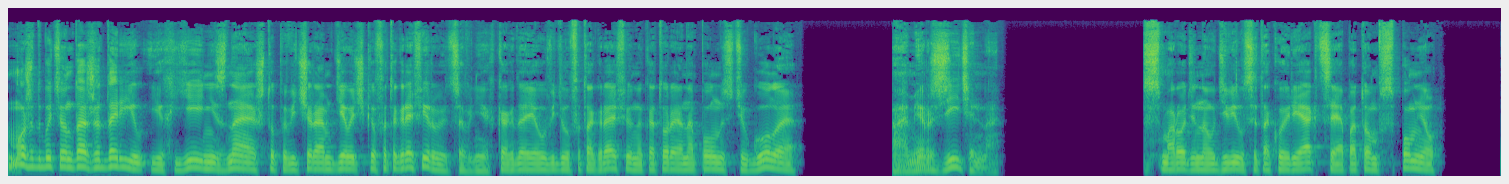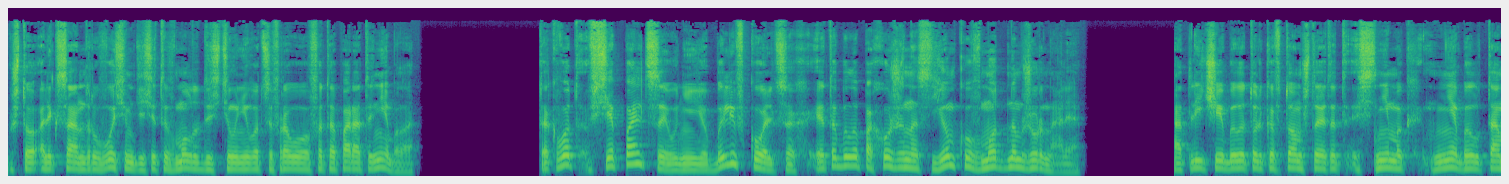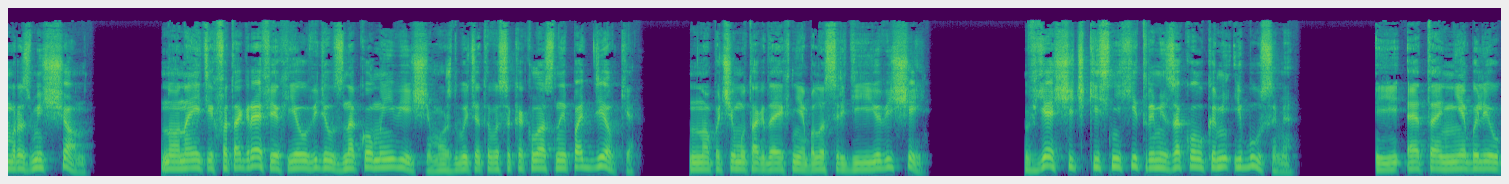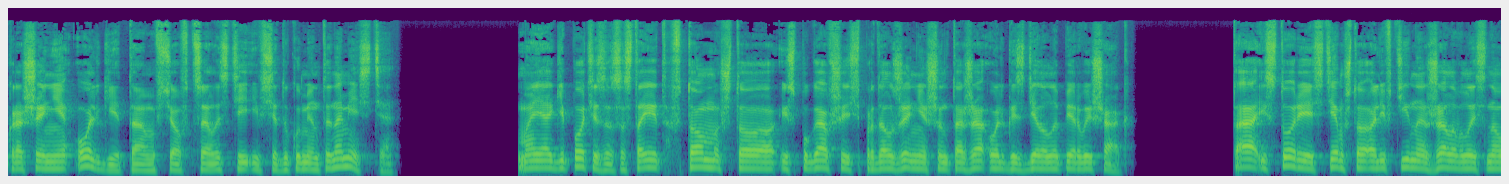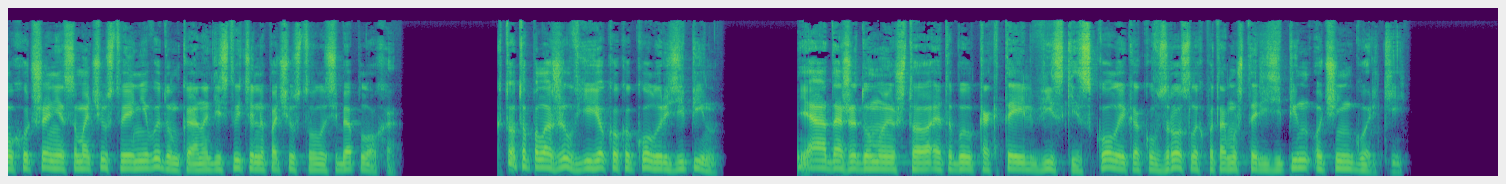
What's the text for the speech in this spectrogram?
Может быть, он даже дарил их ей, не зная, что по вечерам девочка фотографируется в них. Когда я увидел фотографию, на которой она полностью голая, Омерзительно. Смородина удивился такой реакции, а потом вспомнил, что Александру 80 и в молодости у него цифрового фотоаппарата не было. Так вот, все пальцы у нее были в кольцах. Это было похоже на съемку в модном журнале. Отличие было только в том, что этот снимок не был там размещен. Но на этих фотографиях я увидел знакомые вещи. Может быть, это высококлассные подделки. Но почему тогда их не было среди ее вещей? В ящичке с нехитрыми заколками и бусами. И это не были украшения Ольги, там все в целости и все документы на месте. Моя гипотеза состоит в том, что, испугавшись продолжения шантажа, Ольга сделала первый шаг. Та история с тем, что Алевтина жаловалась на ухудшение самочувствия, не выдумка, она действительно почувствовала себя плохо. Кто-то положил в ее кока-колу резепин. Я даже думаю, что это был коктейль виски с колой, как у взрослых, потому что резепин очень горький.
